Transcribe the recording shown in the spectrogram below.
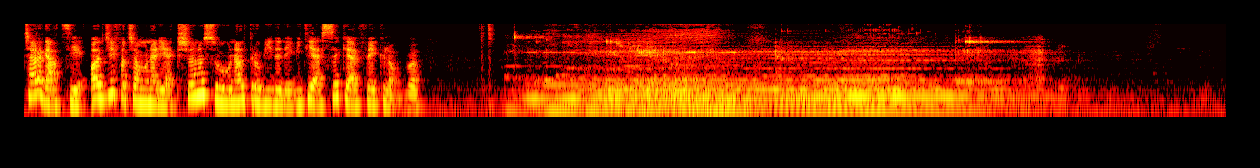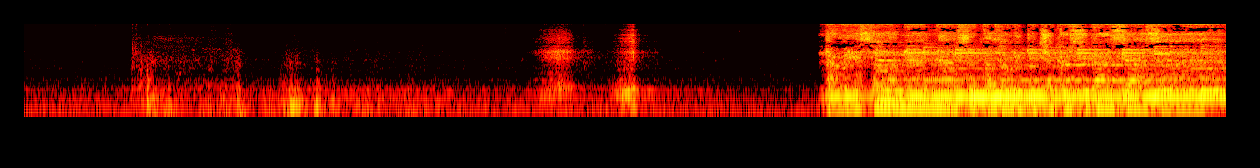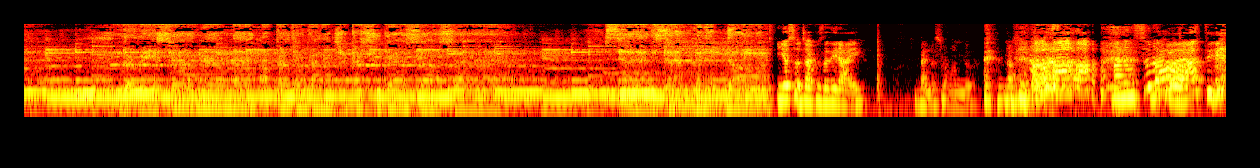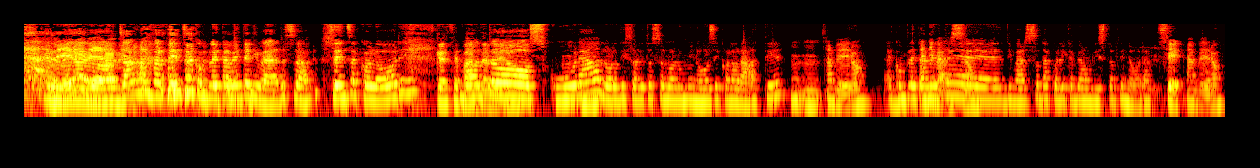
Ciao ragazzi, oggi facciamo una reaction su un altro video dei BTS che è Fake Love. Now we are so mad now, suppose I would be checkers, you Io so già cosa dirai. Bello sfondo. No. Ma non sono No. colorati! È, vero, è vero, è già una partenza completamente diversa, senza colori, Scherzi a parte, è molto scura, loro di solito sono luminosi, colorati, Mm-mm, è vero, è completamente È diverso. diverso da quelli che abbiamo visto finora. Sì. è vero.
